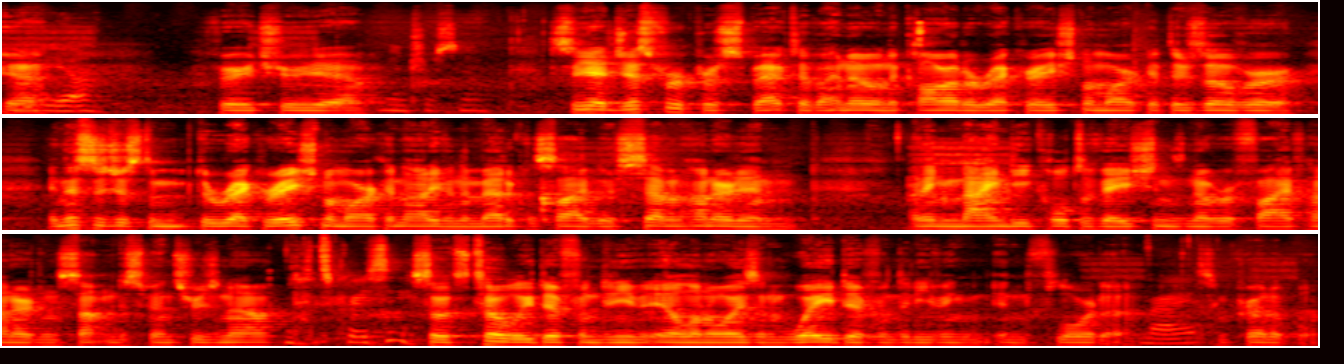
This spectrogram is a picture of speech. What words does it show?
yeah. Oh, yeah. Very true. Yeah. Interesting. So yeah, just for perspective, I know in the Colorado recreational market, there's over, and this is just the, the recreational market, not even the medical side. There's 700 and I think 90 cultivations and over 500 and something dispensaries now. That's crazy. So it's totally different than even Illinois and way different than even in Florida. Right. It's incredible.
